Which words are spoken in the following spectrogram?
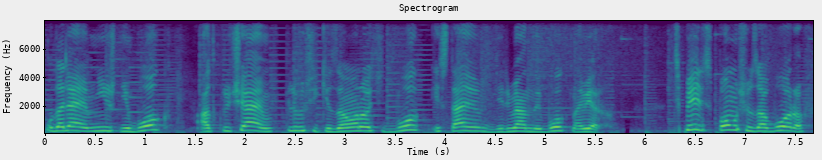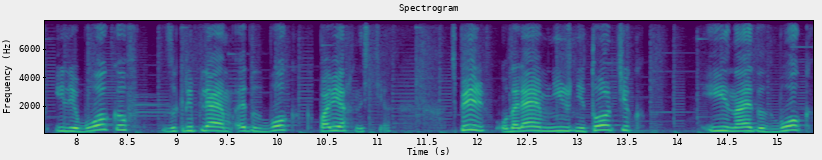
Удаляем нижний блок, отключаем в плюсике заморозить блок и ставим деревянный блок наверх. Теперь с помощью заборов или блоков закрепляем этот блок к поверхности. Теперь удаляем нижний тортик и на этот блок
